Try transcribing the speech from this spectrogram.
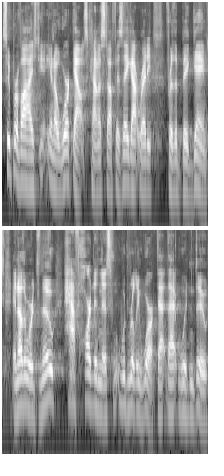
supervised, you know, workouts kind of stuff as they got ready for the big games. In other words, no half-heartedness would really work. That, that wouldn't do.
